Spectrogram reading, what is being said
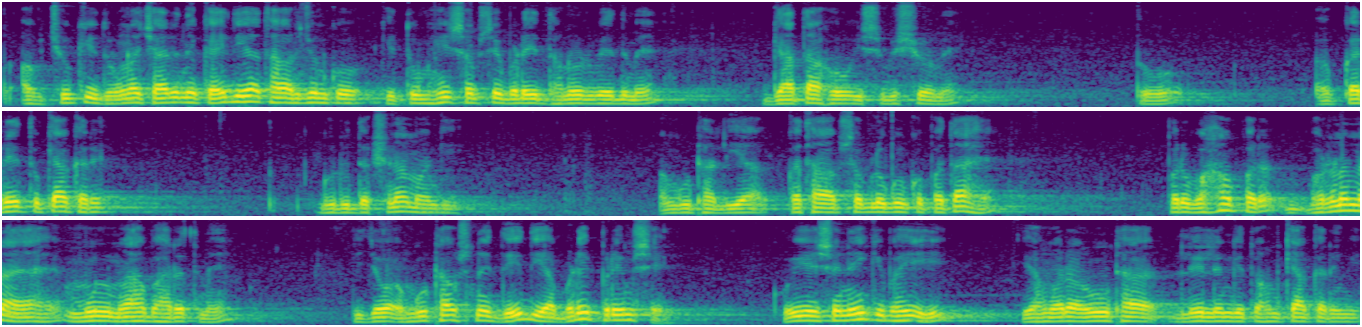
तो अब चूँकि द्रोणाचार्य ने कह दिया था अर्जुन को कि तुम ही सबसे बड़े धनुर्वेद में ज्ञाता हो इस विश्व में तो अब करे तो क्या करे? गुरु दक्षिणा मांगी, अंगूठा लिया। कथा आप सब लोगों को पता है, पर वहाँ पर वर्णन आया है मूल महाभारत में कि जो अंगूठा उसने दे दिया बड़े प्रेम से, कोई ऐसे नहीं कि भाई ये हमारा अंगूठा ले लेंगे तो हम क्या करेंगे?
